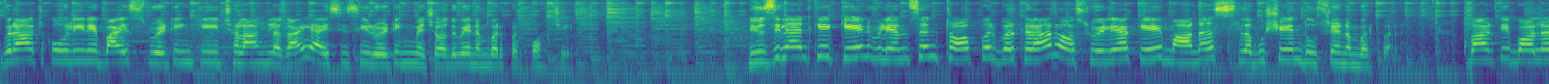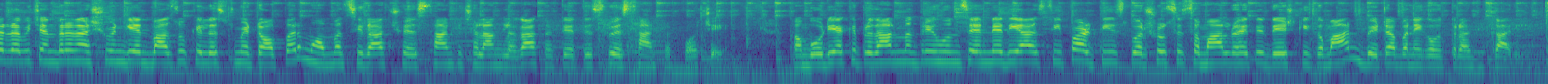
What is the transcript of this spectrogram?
विराट कोहली ने 22 रेटिंग की छलांग लगाई, आईसीसी रेटिंग में चौदहवें नंबर पर पहुँचे। न्यूजीलैंड के केन विलियमसन टॉप पर बरकरार, ऑस्ट्रेलिया के मानस लबुशेन दूसरे नंबर पर। भारतीय बॉलर रविचंद्रन अश्विन गेंदबाजों की लिस्ट में टॉप पर मोहम्मद सिराज छह स्थान की छलांग लगाकर तैतीसवें स्थान पर पहुँचे। कंबोडिया के प्रधानमंत्री हुनसेन ने दिया इस्तीफा, अड़तीस वर्षों से संभाल रहे थे देश की कमान, बेटा बनेगा उत्तराधिकारी।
